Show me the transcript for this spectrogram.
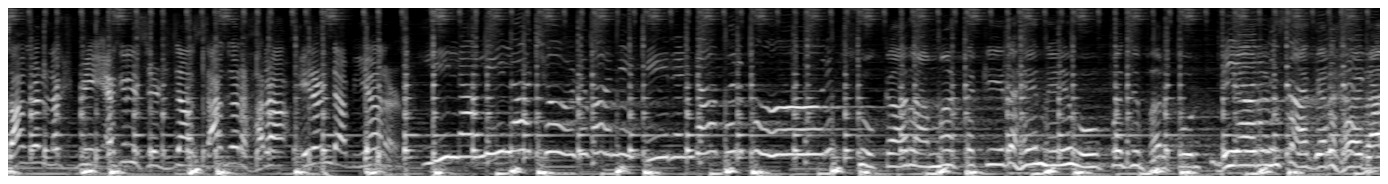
સાગર લક્ષ્મી એગ્રી સીડ્સ ના સાગર હરા એરંડા બિયારણ. લીલા લીલા છોડવાને એરંડા ભરપૂર. સુકારામાં ટકી રહે ને ઉપજ ભરપૂર. બિયારણ સાગર હરા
